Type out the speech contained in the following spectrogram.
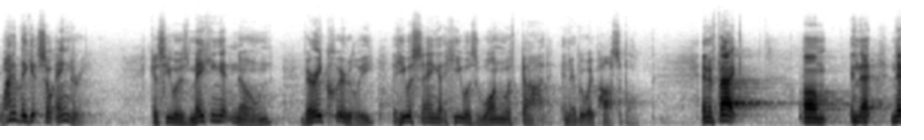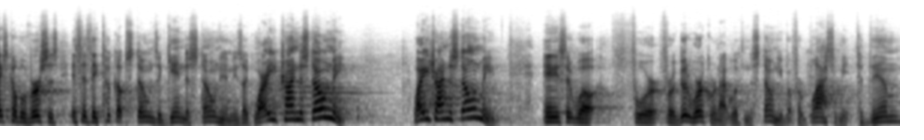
why did they get so angry? because he was making it known very clearly that he was saying that he was one with God in every way possible. And in fact, um, in that next couple verses, it says they took up stones again to stone him. He's like, Why are you trying to stone me? Why are you trying to stone me? And he said, Well, for, for a good work, we're not looking to stone you, but for blasphemy, to them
